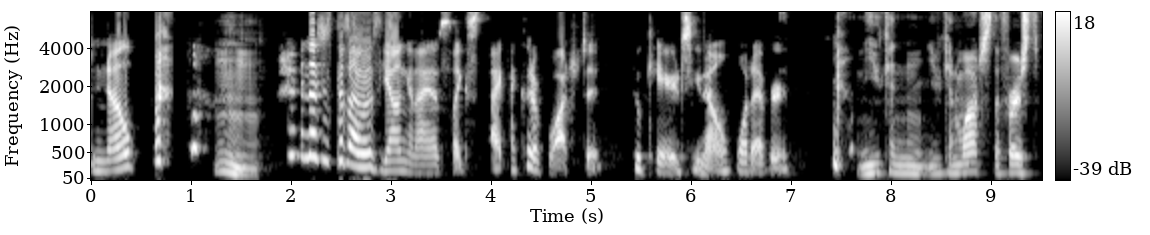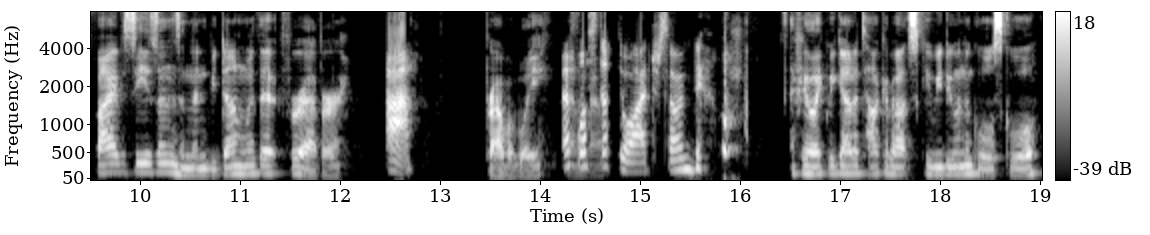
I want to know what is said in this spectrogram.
Nope. Hmm. And that's just because I was young and I was like, I could have watched it. Who cares, you know, whatever. You can you can watch the first five seasons and then be done with it forever. Ah, Probably. That's less know. stuff to watch, so I'm down. I feel like we got to talk about Scooby Doo and the Ghoul School.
